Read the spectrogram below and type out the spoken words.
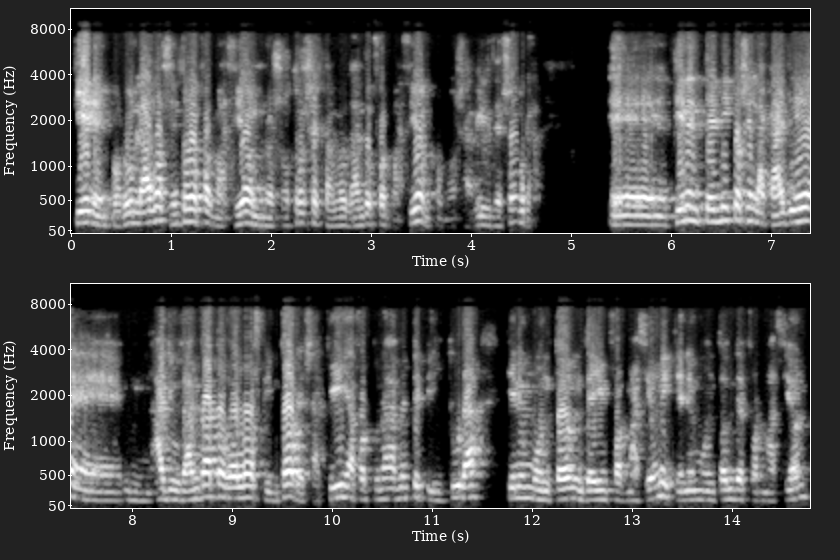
tienen por un lado centro de formación, nosotros estamos dando formación, como sabéis de sobra. Eh, tienen técnicos en la calle eh, ayudando a todos los pintores. Aquí, afortunadamente, pintura tiene un montón de información y tiene un montón de formación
